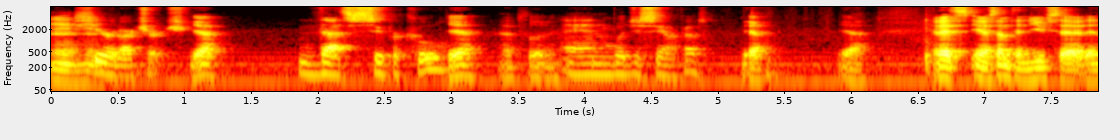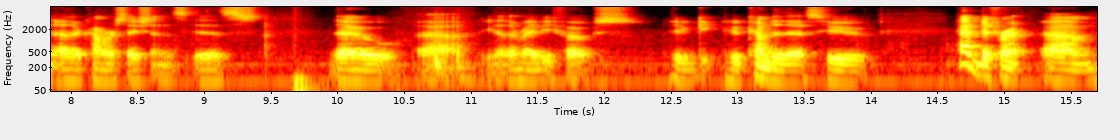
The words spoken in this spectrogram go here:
Mhm. here at our church. Yeah. That's super cool. Yeah, absolutely. And we'll just see how it goes. And it's you know something you've said in other conversations is though uh, you know there may be folks who who come to this who have different um,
